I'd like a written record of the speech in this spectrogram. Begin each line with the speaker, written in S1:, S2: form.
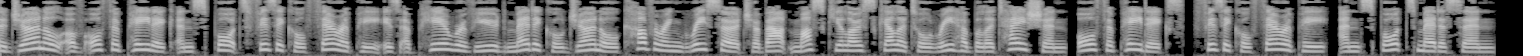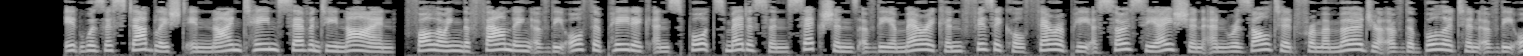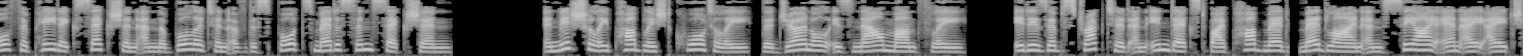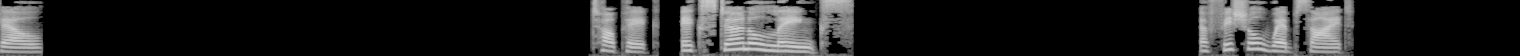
S1: The Journal of Orthopedic and Sports Physical Therapy is a peer-reviewed medical journal covering research about musculoskeletal rehabilitation, orthopedics, physical therapy, and sports medicine. It was established in 1979, following the founding of the Orthopedic and Sports Medicine sections of the American Physical Therapy Association and resulted from a merger of the Bulletin of the Orthopedic section and the Bulletin of the Sports Medicine section. Initially published quarterly, the journal is now monthly. It is abstracted and indexed by PubMed, Medline and CINAHL. Topic: External links. Official website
